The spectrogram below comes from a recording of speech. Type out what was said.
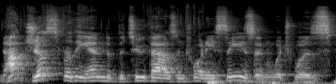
Not just for the end of the 2020 season, which was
